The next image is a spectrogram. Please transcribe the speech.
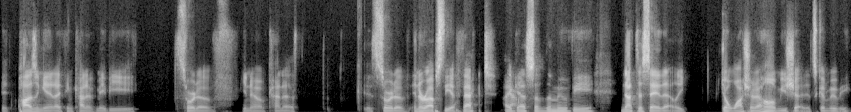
it pausing it, I think kind of maybe sort of, you know, kind of sort of interrupts the effect, I Yeah. guess, of the movie. Not to say that like don't watch it at home, you should. It's a good movie.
